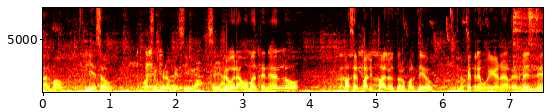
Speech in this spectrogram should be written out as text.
armado. Y eso yo creo que sí. Si logramos mantenerlo, va a ser palo y palo todos los partidos, los que tenemos que ganar realmente.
